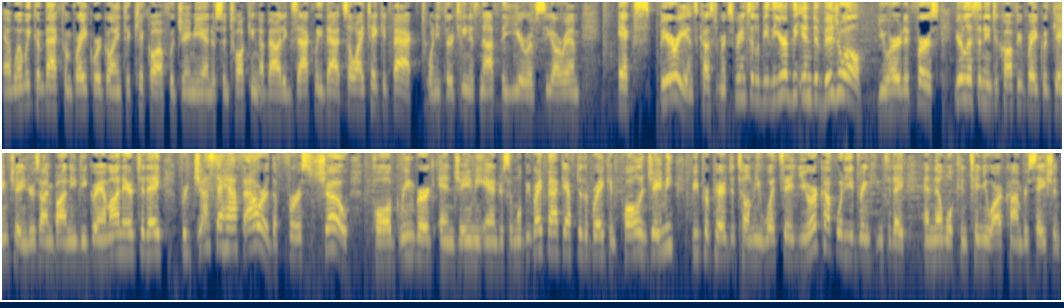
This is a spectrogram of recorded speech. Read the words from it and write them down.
And when we come back from break, we're going to kick off with Jamie Anderson talking about exactly that. So I take it back. 2013 is not the year of CRM experience, customer experience. It'll be the year of the individual. You heard it first. You're listening to Coffee Break with Game Changers. I'm Bonnie D. Graham on air today for just a half hour, the first show. Paul Greenberg and Jamie Anderson. We'll be right back after the break. And Paul and Jamie, be prepared to tell me what's in your cup. What are you drinking today? And then we'll continue our conversation.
